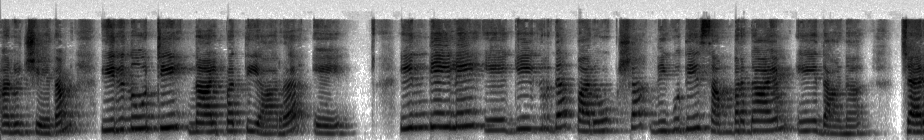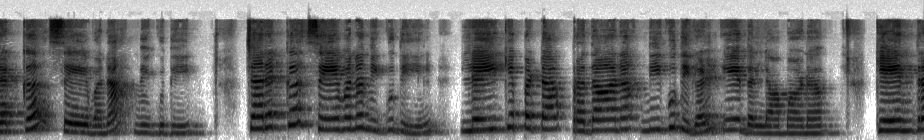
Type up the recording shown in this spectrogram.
അനുച്ഛേദം ഇരുന്നൂറ്റി നാൽപ്പത്തി ആറ് എ. ഇന്ത്യയിലെ ഏകീകൃത പരോക്ഷ നികുതി സമ്പ്രദായം ഏതാണ്? ചരക്ക് സേവന നികുതി. ചരക്ക് സേവന നികുതിയിൽ ലയിക്കപ്പെട്ട പ്രധാന നികുതികൾ ഏതെല്ലാമാണ്? കേന്ദ്ര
